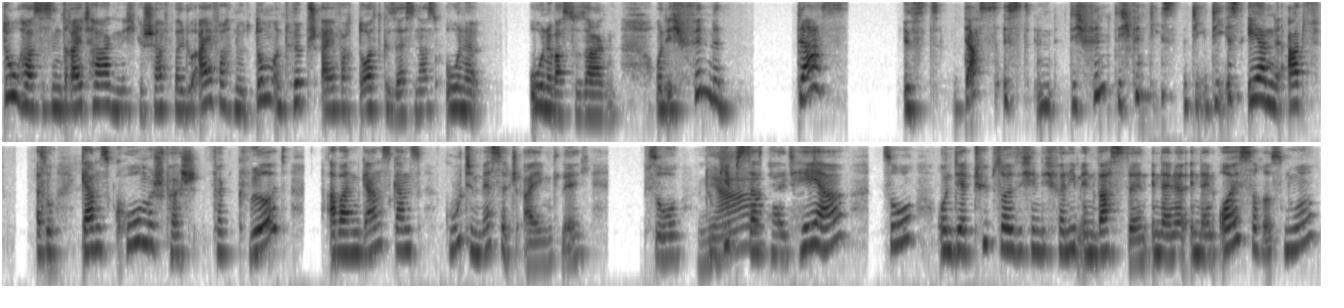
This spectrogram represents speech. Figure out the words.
Du hast es in drei Tagen nicht geschafft, weil du einfach nur dumm und hübsch einfach dort gesessen hast, ohne, ohne was zu sagen. Und ich finde, das ist, das ist, ich finde, ich finde, die ist, die, die ist eher eine Art, also ganz komisch versch- verquirlt, aber eine ganz, ganz gute Message eigentlich. So, du Ja. gibst das halt her, so, und der Typ soll sich in dich verlieben. In was denn? In deine, in dein Äußeres nur?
